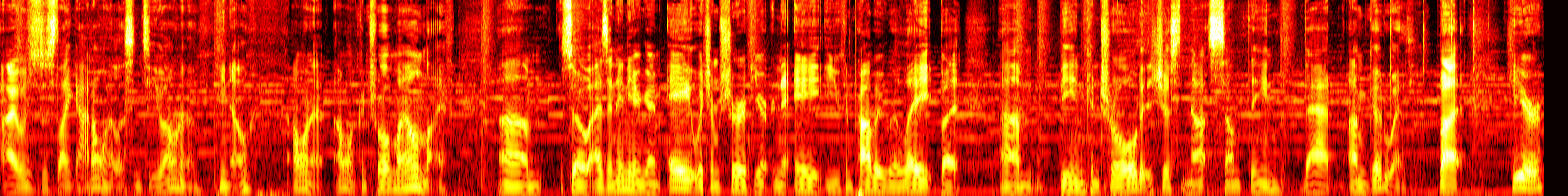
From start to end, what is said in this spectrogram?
I was just like, I don't want to listen to you. I want to, you know, I want to, I want control of my own life. Um, so as an Enneagram 8, which I'm sure if you're an 8, you can probably relate, but um, being controlled is just not something that I'm good with. But here,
